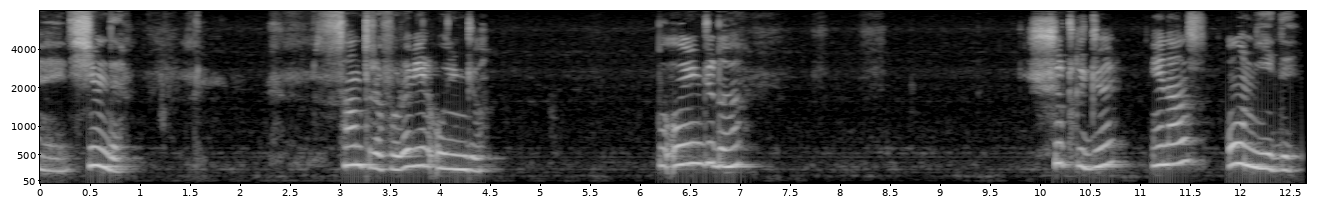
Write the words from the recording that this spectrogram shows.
Evet, şimdi santrafora bir oyuncu. Bu oyuncu da şut gücü en az 17.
